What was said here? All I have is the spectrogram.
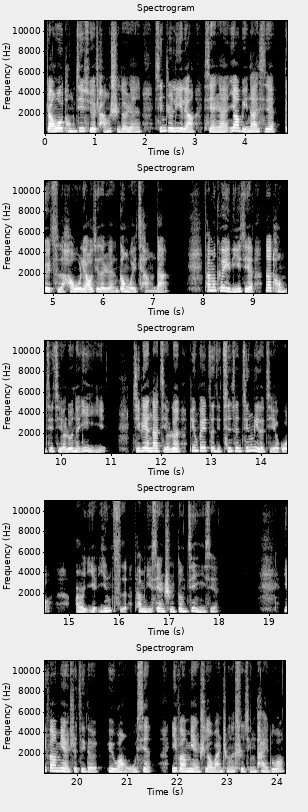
掌握统计学常识的人，心智力量显然要比那些对此毫无了解的人更为强大。他们可以理解那统计结论的意义，即便那结论并非自己亲身经历的结果，而也因此他们离现实更近一些。一方面是自己的欲望无限，一方面是要完成的事情太多，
